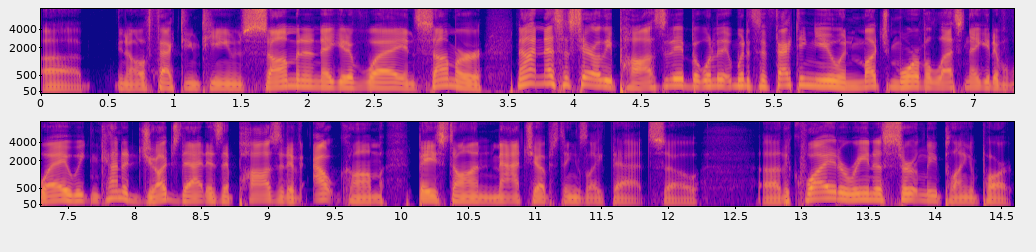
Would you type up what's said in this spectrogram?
Uh, you know, affecting teams, some in a negative way, and some are not necessarily positive, but when, it, when it's affecting you in much more of a less negative way, we can kind of judge that as a positive outcome based on matchups, things like that. So uh, the quiet arena certainly playing a part.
